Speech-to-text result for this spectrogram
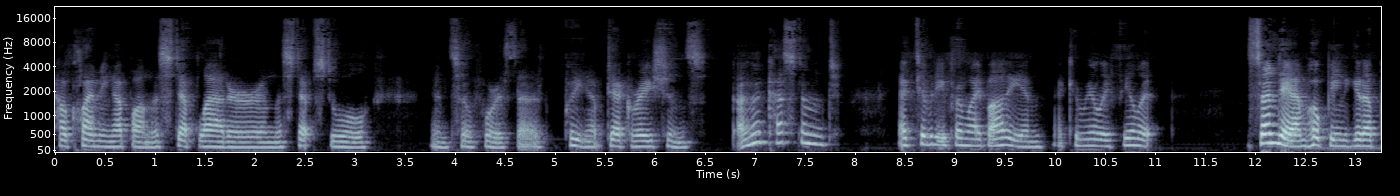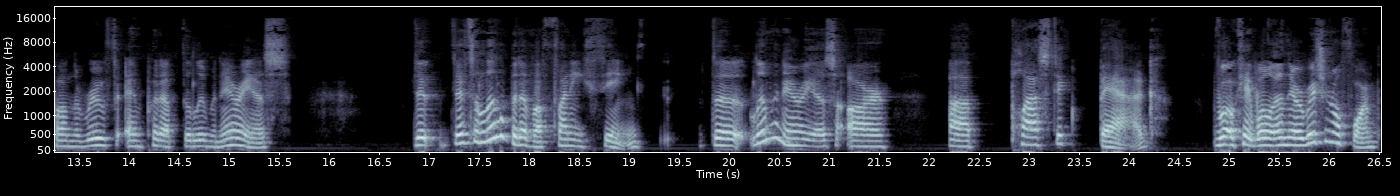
how climbing up on the step ladder and the step stool and so forth, uh, putting up decorations, unaccustomed activity for my body, and I can really feel it. Sunday, I'm hoping to get up on the roof and put up the luminarias. That's a little bit of a funny thing. The luminarias are a plastic bag. Well, okay, well, in their original form,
